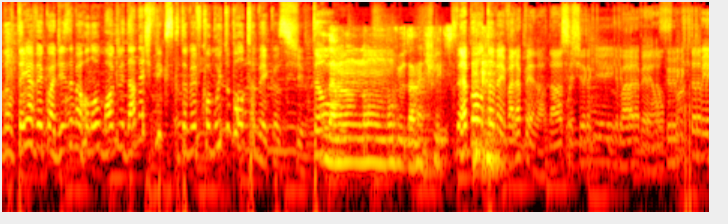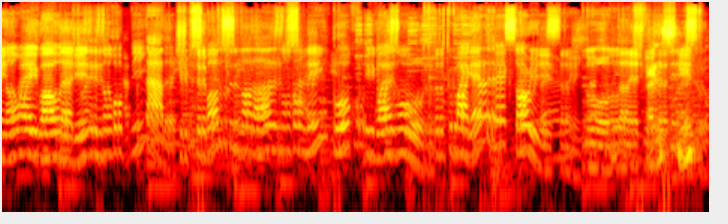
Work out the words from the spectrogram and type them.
Não tem a ver com a Disney, mas rolou o Mogli da Netflix, que também ficou muito bom também que eu assisti. Então. Não, não, não, não viu da Netflix. É bom também, vale a pena. Dá uma assistida que, que vale a pena. É um filme que também não é igual ao da Disney, eles não copiam em nada. Tipo, você bota os filmes lado a lado, eles não são nem um pouco iguais um ao outro. Tanto que o Bagheera tem backstory nesse também. No, no da Netflix é sinistro.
